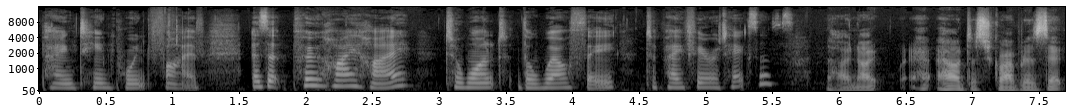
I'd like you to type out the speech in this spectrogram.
paying 10.5. Is it pūhaehae to want the wealthy to pay fairer taxes? No, no. How I describe it is that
